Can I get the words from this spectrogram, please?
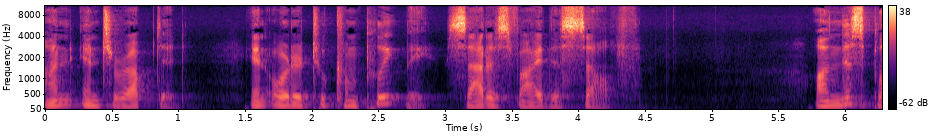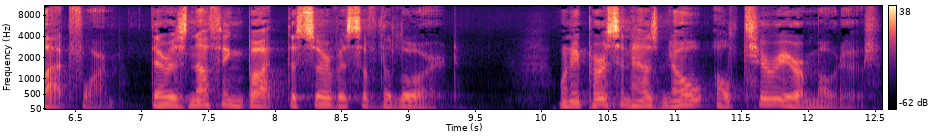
uninterrupted in order to completely satisfy the self. On this platform, there is nothing but the service of the Lord. When a person has no ulterior motive,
